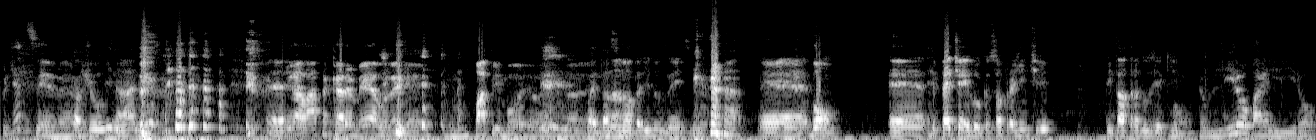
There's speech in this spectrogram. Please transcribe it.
podia ser, né? Cachorro vinagre. é, Vira-lata caramelo, né? Que é um patrimônio. né, vai estar na nacional. nota de 200, né? É, bom, é, repete aí, Lucas, só pra gente tentar traduzir aqui. Bom, então, little by little,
